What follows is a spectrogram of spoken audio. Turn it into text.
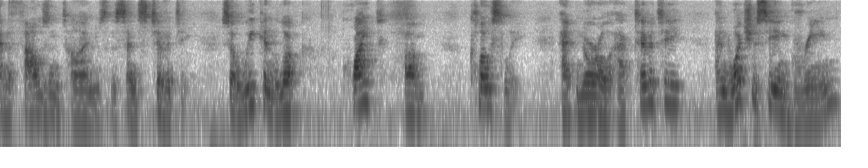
and a 1,000 times the sensitivity. So we can look quite um, closely at neural activity. And what you see in green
